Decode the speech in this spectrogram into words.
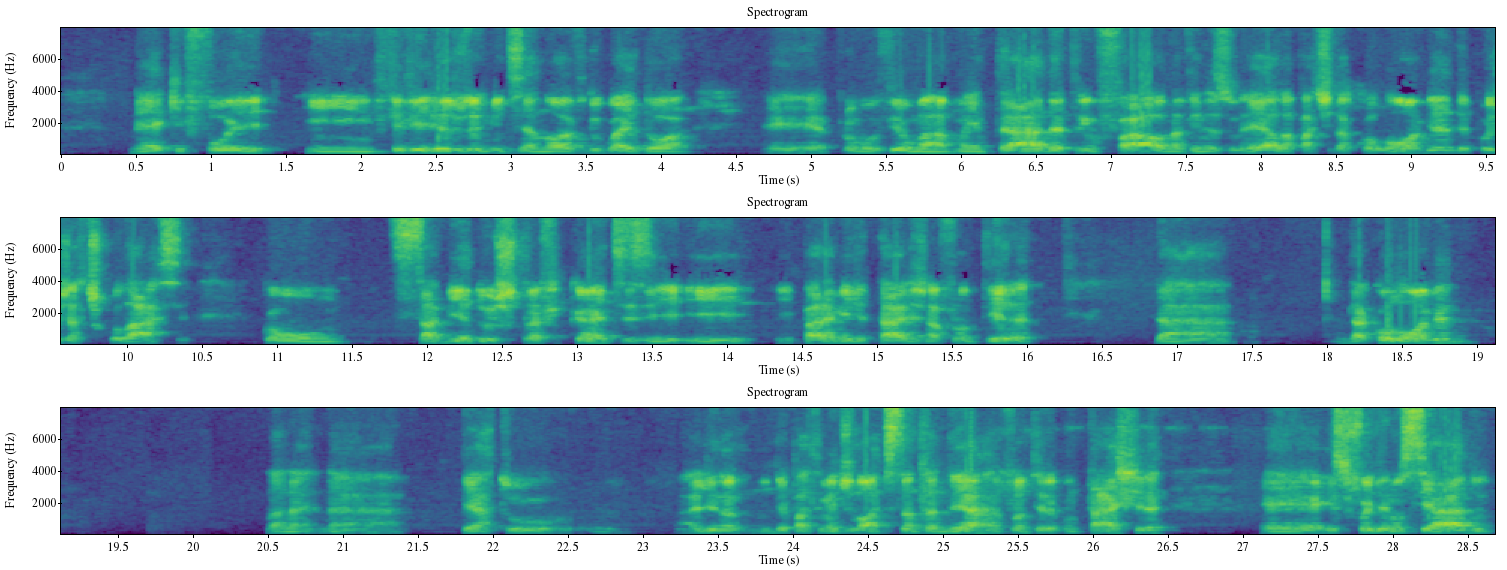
né, que foi em fevereiro de 2019 do Guaidó é, promover uma, uma entrada triunfal na Venezuela a partir da Colômbia, depois de articular-se com sabidos traficantes e, e, e, paramilitares na fronteira da, da Colômbia, lá na, na perto, ali no, no, departamento de Norte de Santander, na fronteira com Táchira. É, isso foi denunciado.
